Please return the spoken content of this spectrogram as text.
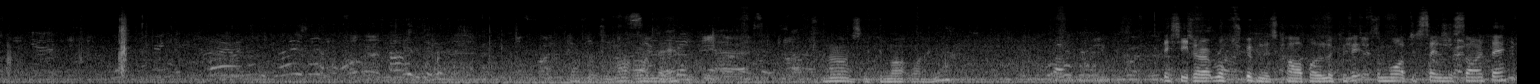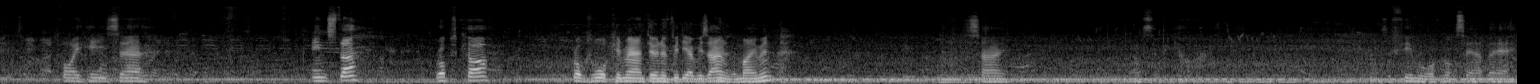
There's a Mark one there. Mark one here. This is uh, Rob Scrivener's car by the look of it, from what I've just seen on the side there, by his uh, Insta, Rob's car. Rob's walking around doing a video of his own at the moment. So, else have we got? There's a few more I've not seen up there.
